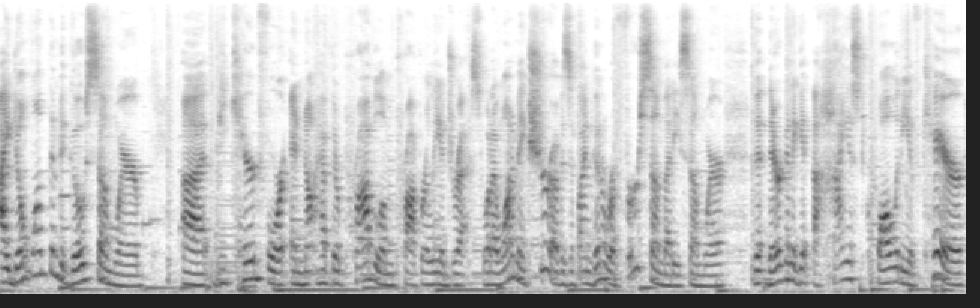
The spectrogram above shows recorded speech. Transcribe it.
I don't want them to go somewhere uh, be cared for and not have their problem properly addressed. What I want to make sure of is if I'm going to refer somebody somewhere, that they're going to get the highest quality of care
